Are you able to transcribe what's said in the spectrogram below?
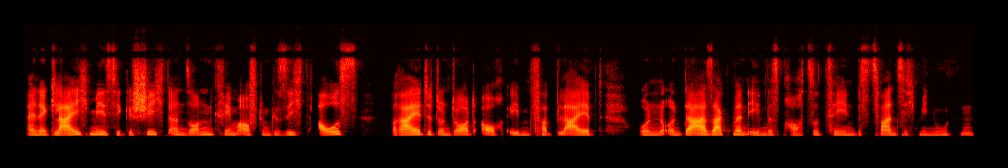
eine gleichmäßige Schicht an Sonnencreme auf dem Gesicht ausbreitet und dort auch eben verbleibt. Und und da sagt man eben, das braucht so 10 bis 20 Minuten.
